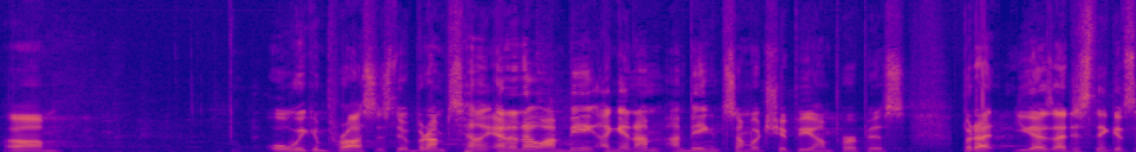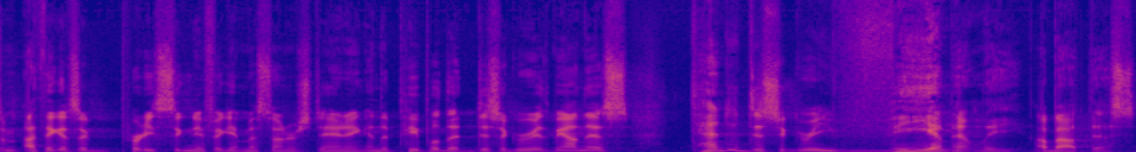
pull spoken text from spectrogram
Um, or we can process through it. But I'm telling, and I know I'm being again, I'm, I'm being somewhat chippy on purpose. But I, you guys, I just think it's a, I think it's a pretty significant misunderstanding. And the people that disagree with me on this tend to disagree vehemently about this,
